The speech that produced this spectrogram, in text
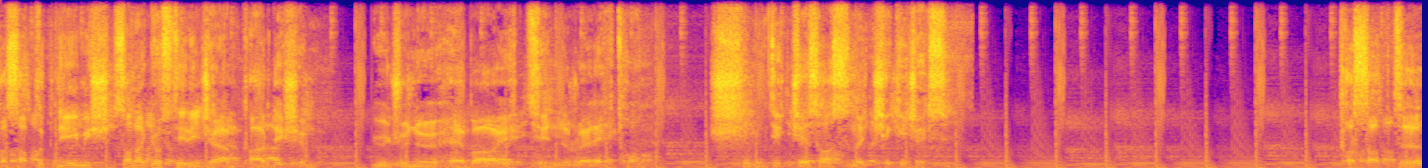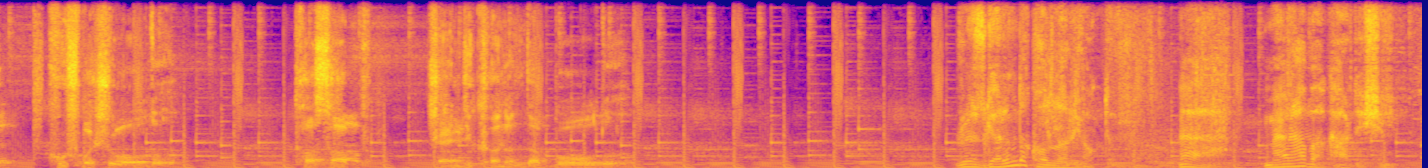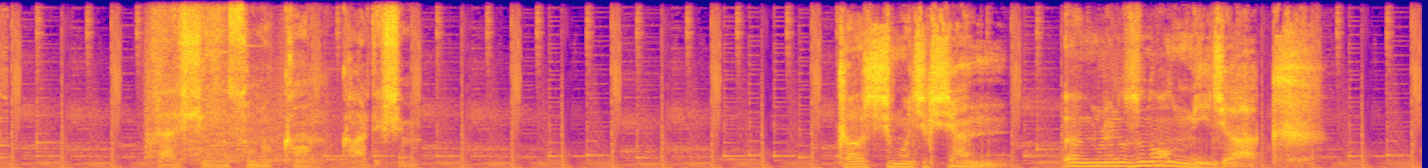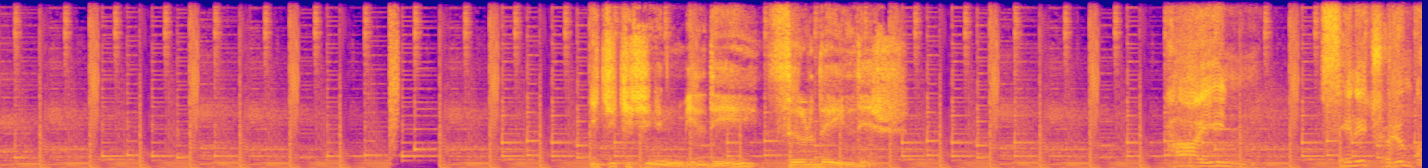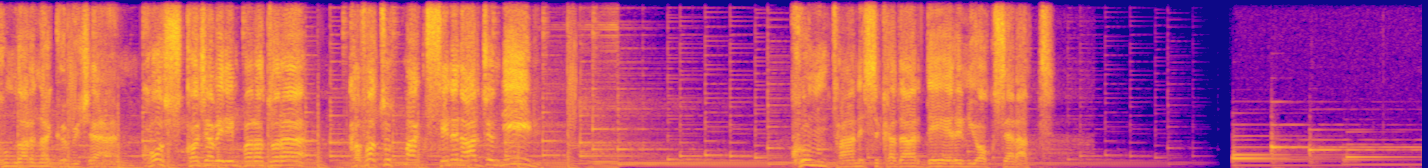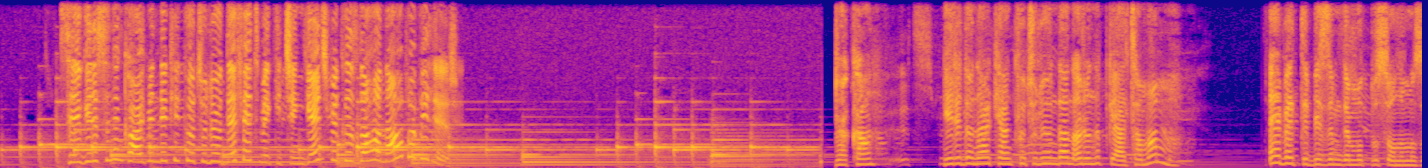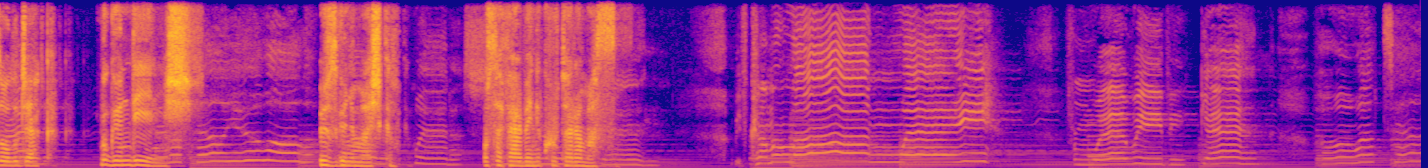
Kasaplık neymiş sana göstereceğim kardeşim. Gücünü heba ettin Renekton. Şimdi cezasını çekeceksin. Kasaptı, kuşbaşı oldu. Kasap kendi kanında boğuldu. Rüzgarın da kolları yoktur. Ha, merhaba kardeşim. Her şeyin sonu kan kardeşim. Karşıma çıkacaksın. Ömrün uzun olmayacak. İki kişinin bildiği sır değildir. Hain! Seni çölün kumlarına gömeceğim. Koskoca bir imparatora kafa tutmak senin harcın değil. Kum tanesi kadar değerin yok Zerat. Sevgilisinin kalbindeki kötülüğü def etmek için genç bir kız daha ne yapabilir? Rakan, geri dönerken kötülüğünden arınıp gel tamam mı? Elbette bizim de mutlu sonumuz olacak. Bugün değilmiş. Üzgünüm aşkım. Bu sefer beni kurtaramazsın. Tell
